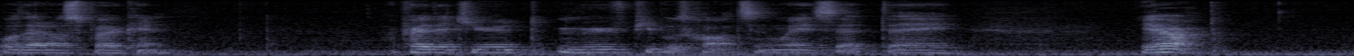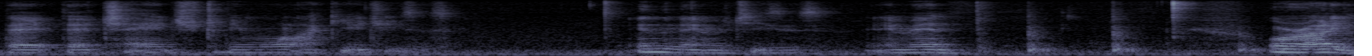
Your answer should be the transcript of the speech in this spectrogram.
or that are spoken. I pray that you would move people's hearts in ways that they, yeah, they, they change to be more like you, Jesus. In the name of Jesus, amen. Alrighty,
